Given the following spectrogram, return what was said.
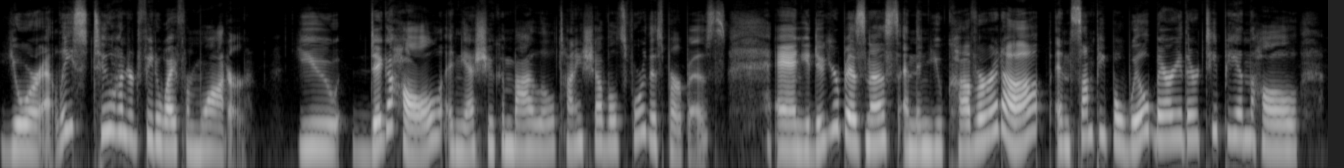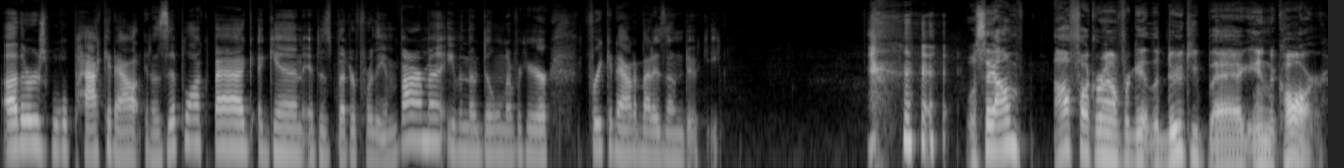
you're at least 200 feet away from water. You dig a hole, and yes, you can buy little tiny shovels for this purpose. And you do your business, and then you cover it up. And some people will bury their TP in the hole, others will pack it out in a Ziploc bag. Again, it is better for the environment, even though Dylan over here freaking out about his own dookie. Well, see, I'm I'll fuck around forget the dookie bag in the car,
